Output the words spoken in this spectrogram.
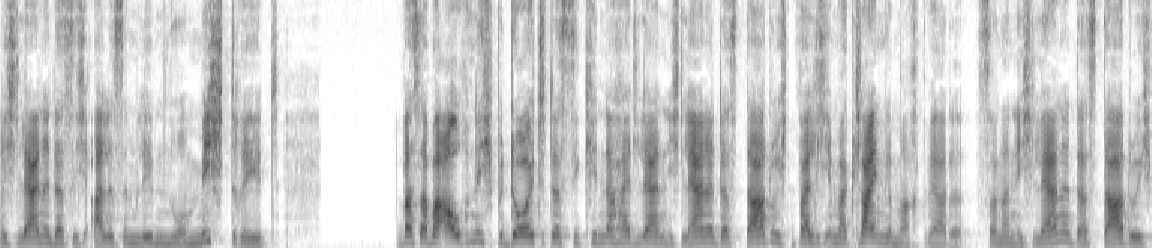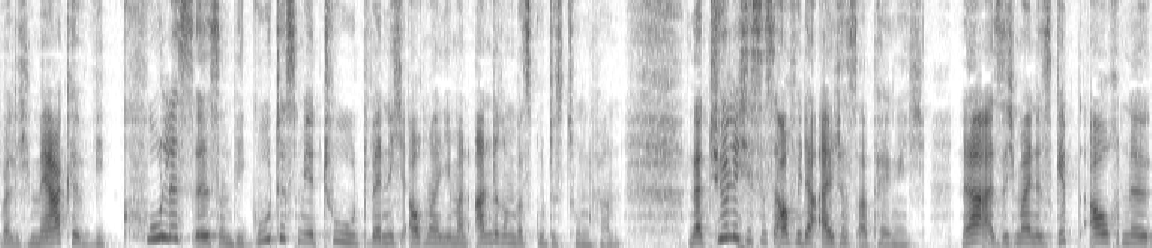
ich lerne, dass sich alles im Leben nur um mich dreht. Was aber auch nicht bedeutet, dass die Kinder halt lernen, ich lerne das dadurch, weil ich immer klein gemacht werde, sondern ich lerne das dadurch, weil ich merke, wie cool es ist und wie gut es mir tut, wenn ich auch mal jemand anderem was Gutes tun kann. Natürlich ist es auch wieder altersabhängig. Ne? Also ich meine, es gibt auch eine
